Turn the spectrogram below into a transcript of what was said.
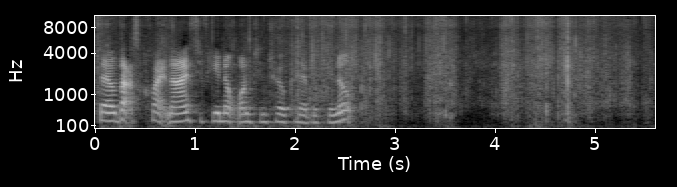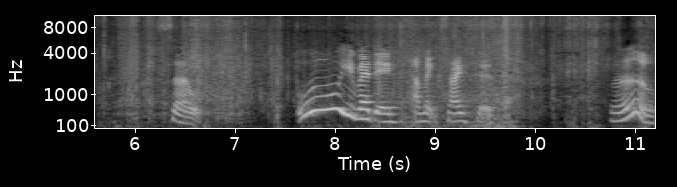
So that's quite nice if you're not wanting to open everything up. So, ooh, you ready? I'm excited. Oh,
